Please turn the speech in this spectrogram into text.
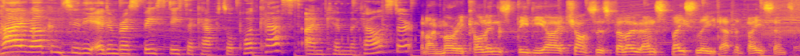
Hi, welcome to the Edinburgh Space Data Capital podcast. I'm Kim McAllister. And I'm Murray Collins, DDI Chancellor's Fellow and Space Lead at the Bayes Centre.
